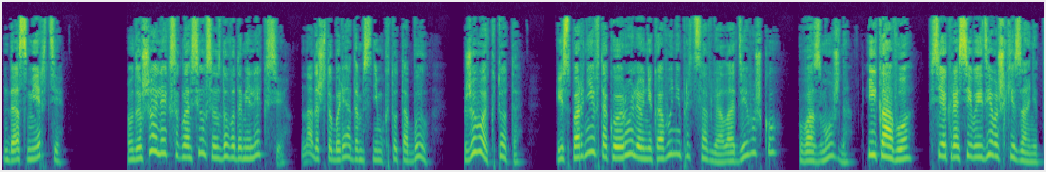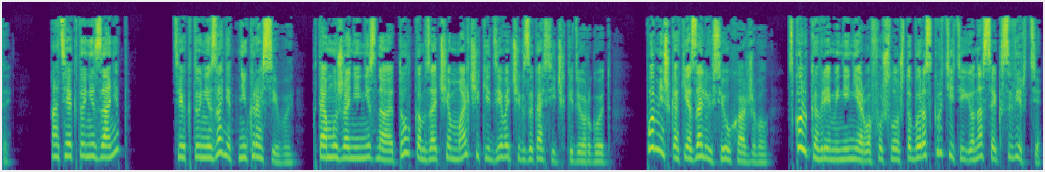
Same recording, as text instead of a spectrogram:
До смерти. В душе Олег согласился с доводами Лекси. Надо, чтобы рядом с ним кто-то был. Живой кто-то. Из парней в такой роли он никого не представлял, а девушку — возможно. И кого? Все красивые девушки заняты. А те, кто не занят? Те, кто не занят, некрасивые. К тому же они не знают толком, зачем мальчики девочек за косички дергают. Помнишь, как я за Люсей ухаживал? Сколько времени нервов ушло, чтобы раскрутить ее на секс в Вирте?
